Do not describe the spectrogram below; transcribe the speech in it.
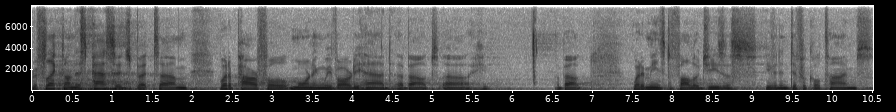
reflect on this passage. But um, what a powerful morning we've already had about, uh, about what it means to follow Jesus, even in difficult times.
